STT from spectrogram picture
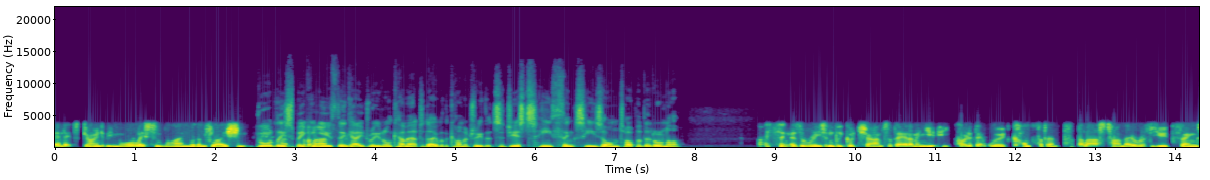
And that's going to be more or less in line with inflation. Broadly uh, speaking, last... you think Adrian will come out today with a commentary that suggests he thinks he's on top of it or not? Think there's a reasonably good chance of that. I mean, you, he quoted that word confident the last time they reviewed things.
